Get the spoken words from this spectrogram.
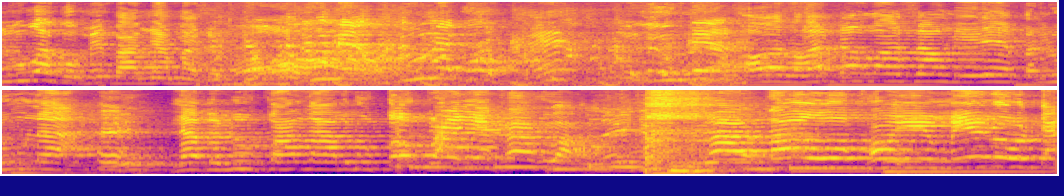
လူးကကိုမင်းပါများမှတော့လူနဲ့လူနဲ့ကိုဟမ်ဘလူးနဲ့ဟောတော့တောင်းမဆောင်နေတဲ့ဘလူးနဲ့နဘလူးပန်းသာဘလူးပုတ်လိုက်တဲ့ခါကွာငါသားကိုခေါ်ရင်မင်းတို့တို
